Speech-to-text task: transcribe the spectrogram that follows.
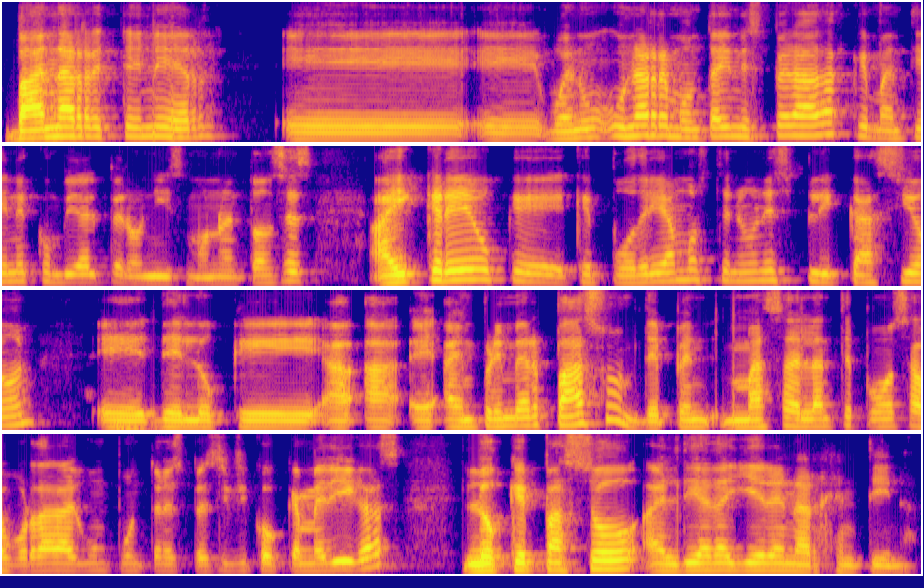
van a retener eh, bueno, una remontada inesperada que mantiene con vida el peronismo, ¿no? Entonces, ahí creo que, podríamos tener una explicación eh, de lo que eh, en primer paso, más adelante podemos abordar algún punto en específico que me digas, lo que pasó el día de ayer en Argentina.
